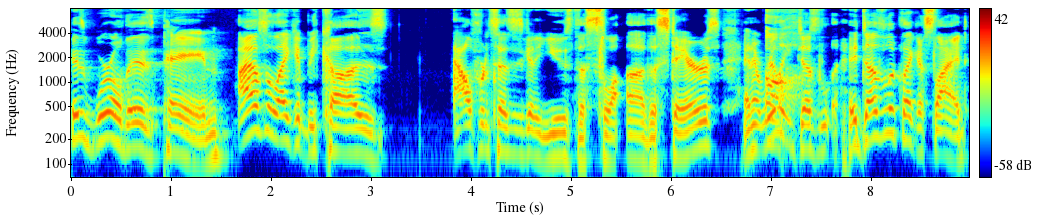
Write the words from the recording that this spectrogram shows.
his world is pain. I also like it because Alfred says he's going to use the sl- uh, the stairs, and it really Oh. does. It does look like a slide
